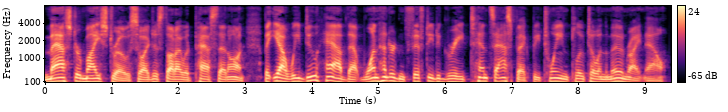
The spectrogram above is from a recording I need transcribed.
master maestro. So I just thought I would pass that on. But yeah, we do have that 150 degree tense aspect between Pluto and the moon right now.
